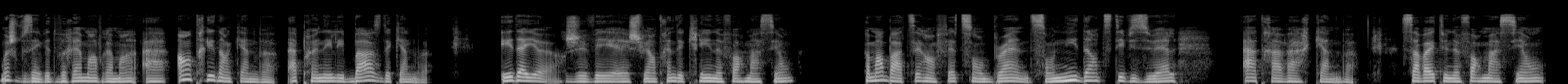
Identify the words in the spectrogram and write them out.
moi, je vous invite vraiment, vraiment à entrer dans Canva. Apprenez les bases de Canva. Et d'ailleurs, je vais, je suis en train de créer une formation. Comment bâtir en fait son brand, son identité visuelle à travers Canva. Ça va être une formation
